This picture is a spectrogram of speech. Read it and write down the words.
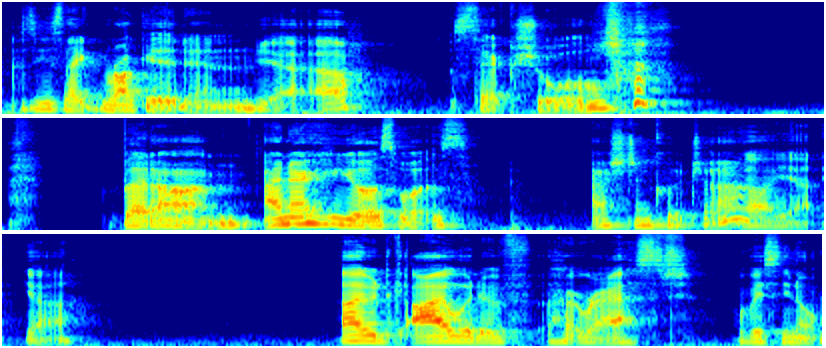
because he's like rugged and Yeah. sexual. but um, I know who yours was. Ashton Kutcher. Oh yeah, yeah. I would I would have harassed, obviously not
